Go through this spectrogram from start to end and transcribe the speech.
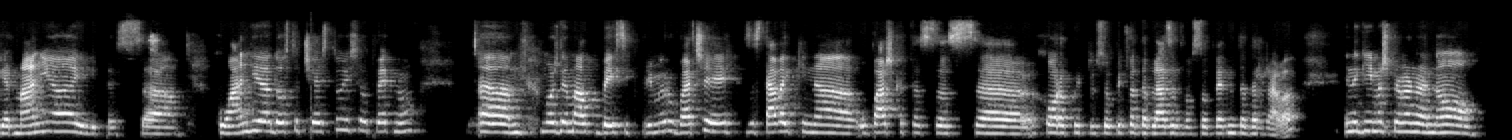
Германия или през Холандия доста често и съответно а, може да е малко бейсик пример, обаче заставайки на опашката с а, хора, които се опитват да влязат в съответната държава, винаги имаш примерно едно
